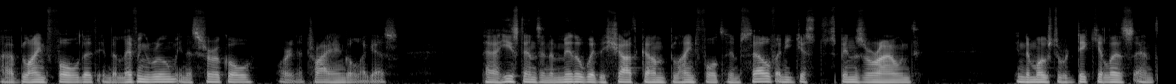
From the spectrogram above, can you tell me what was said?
uh, blindfolded in the living room in a circle or in a triangle, I guess. Uh, he stands in the middle with a shotgun, blindfolded himself, and he just spins around in the most ridiculous and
